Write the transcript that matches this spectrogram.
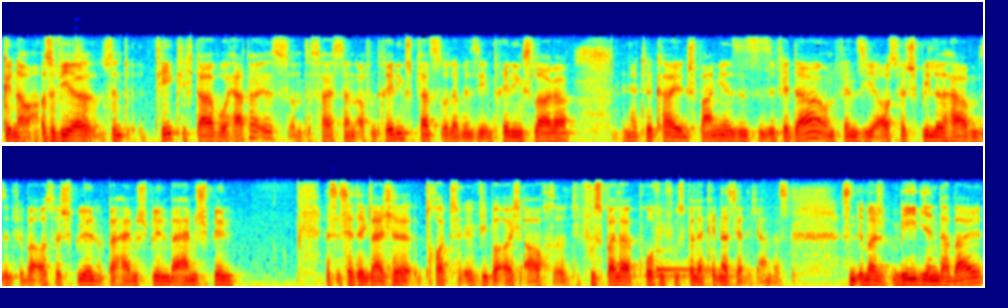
Genau, also wir sind täglich da, wo Hertha ist und das heißt dann auf dem Trainingsplatz oder wenn Sie im Trainingslager in der Türkei, in Spanien sitzen, sind wir da und wenn Sie Auswärtsspiele haben, sind wir bei Auswärtsspielen und bei Heimspielen bei Heimspielen. Das ist ja der gleiche Trott wie bei euch auch. Die Fußballer, Profifußballer kennen das ja nicht anders. Es sind immer Medien dabei,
